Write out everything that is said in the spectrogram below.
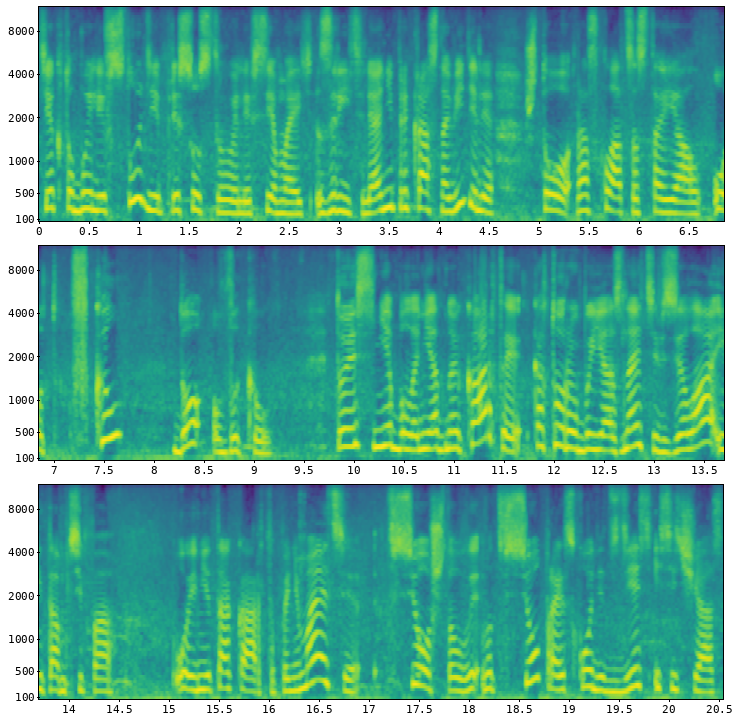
те, кто были в студии, присутствовали, все мои зрители, они прекрасно видели, что расклад состоял от вкл до выкл. То есть не было ни одной карты, которую бы я, знаете, взяла и там типа ой, не та карта, понимаете? Все, что вы, вот все происходит здесь и сейчас.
